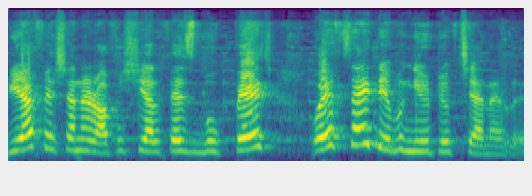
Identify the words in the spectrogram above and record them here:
রিয়া ফ্যাশনের অফিসিয়াল ফেসবুক পেজ ওয়েবসাইট এবং ইউটিউব চ্যানেলে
